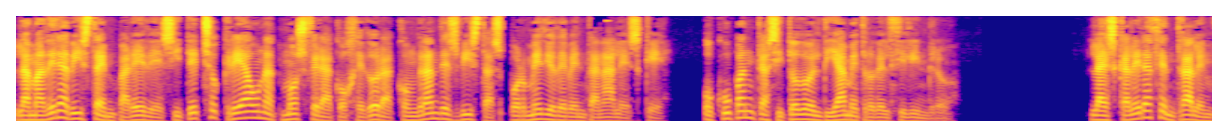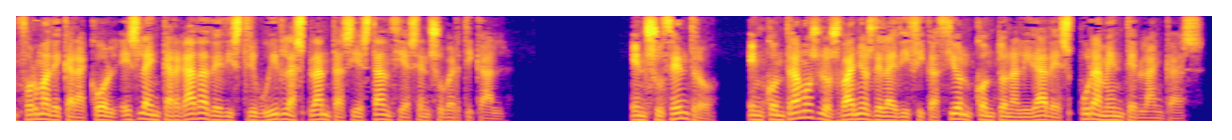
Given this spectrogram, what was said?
La madera vista en paredes y techo crea una atmósfera acogedora con grandes vistas por medio de ventanales que ocupan casi todo el diámetro del cilindro. La escalera central en forma de caracol es la encargada de distribuir las plantas y estancias en su vertical. En su centro, encontramos los baños de la edificación con tonalidades puramente blancas.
